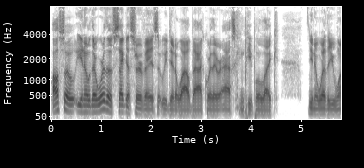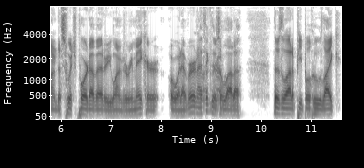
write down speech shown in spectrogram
also, you know, there were those Sega surveys that we did a while back where they were asking people like, you know, whether you wanted a Switch port of it or you wanted a remake or or whatever. And I Oh, I think there's a lot of there's a lot of people who like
